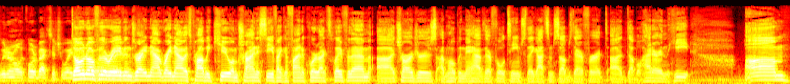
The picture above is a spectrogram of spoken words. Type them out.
We don't know the quarterback situation. don't know for the Ravens right now. Right now, it's probably Q. I'm trying to see if I can find a quarterback to play for them. Uh, Chargers. I'm hoping they have their full team, so they got some subs there for a, a doubleheader in the Heat. Um,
